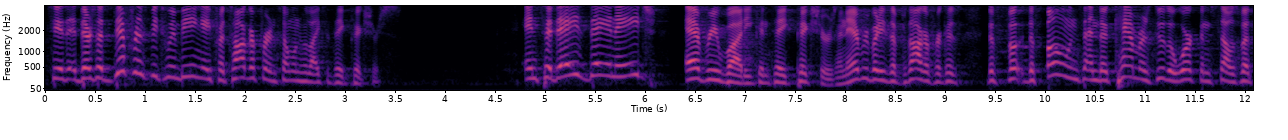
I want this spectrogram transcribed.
See, there's a difference between being a photographer and someone who likes to take pictures. In today's day and age, everybody can take pictures and everybody's a photographer because the, fo- the phones and the cameras do the work themselves. But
